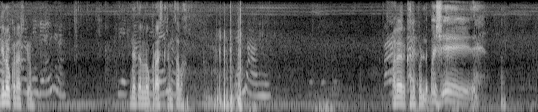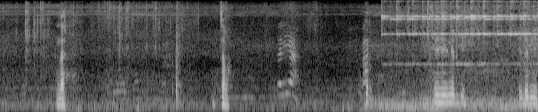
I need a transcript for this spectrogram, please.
घे लवकर आईस्क्रीम. द्या त्याला लवकर आईस्क्रीम. चला. अरे अरे खाली पडले पैसे. धर चला. कर. हे हे नीट घे. हे धर नीट.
